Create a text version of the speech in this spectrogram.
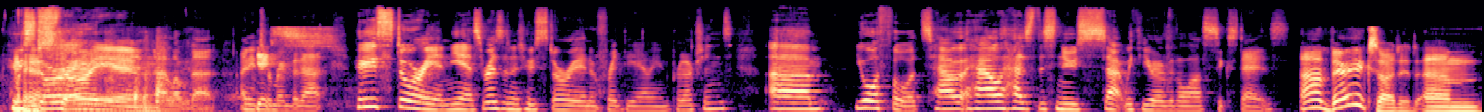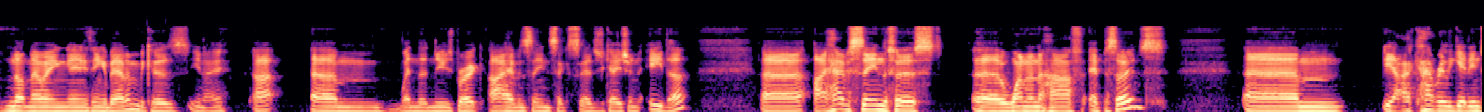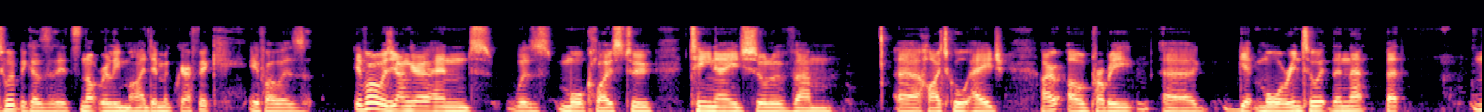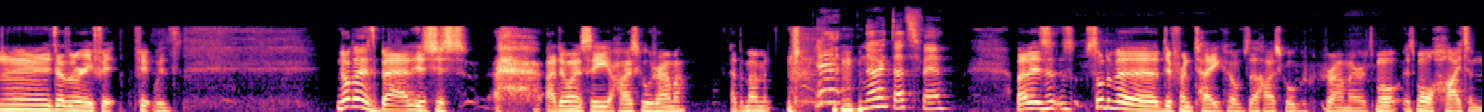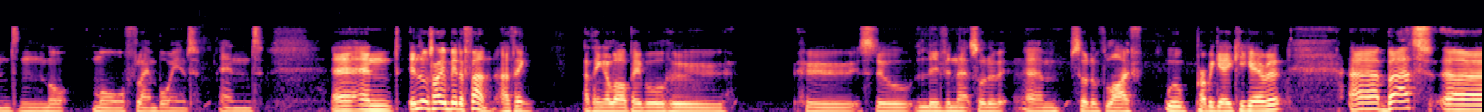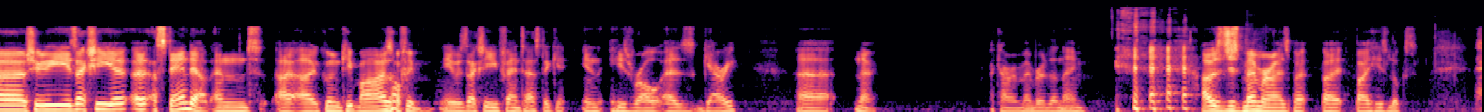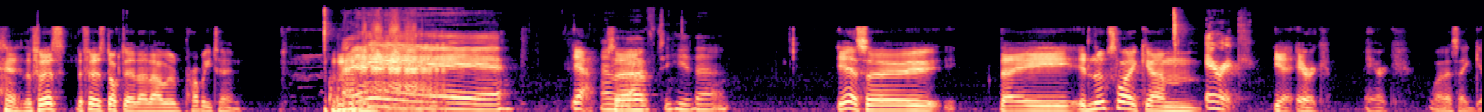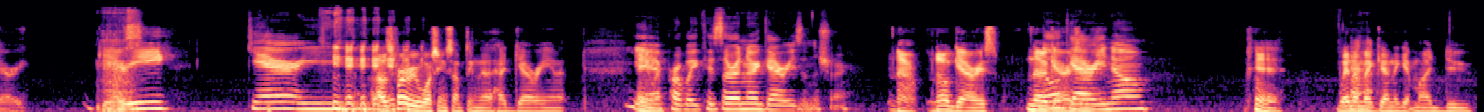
Who's Historian. I love that. I need Yes. to remember that. Who's Storian? Yes, resident Who's Storian of Fred the Alien Productions. Um, your thoughts? How how has this news sat with you over the last six days? Uh, very excited. Um, not knowing anything about him because, you know, uh, um, when the news broke, I haven't seen Sex Education either. Uh, I have seen the first uh, one and a half episodes. Um, yeah, I can't really get into it because it's not really my demographic. If I was, if I was younger and was more close to teenage sort of um, uh, high school age, I, I would probably uh, get more into it than that. But mm, it doesn't really fit fit with. Not that it's bad. It's just I don't want to see a high school drama at the moment. Yeah, no, that's fair. But it's, sort of a different take of the high school drama. It's more it's more heightened and more more flamboyant and uh, and it looks like a bit of fun. I think I think a lot of people who who still live in that sort of um, sort of life will probably get a kick out of it. Uh, but uh, Ncuti is actually a, a standout, and I, I couldn't keep my eyes off him. He was actually fantastic in his role as Gary. Uh, no, I can't remember the name. I was just memorized by, by, by his looks. the first the first doctor that I would probably turn. Hey, Yeah. I so love to hear that. yeah, so they it looks like um Eric, yeah, Eric. Eric. Why did I say Gary? Gary. Gary. I was probably watching something that had Gary in it. yeah, Anyway. probably because there are no Garys in the show. No, no Garys. No, No, Garys. Gary, no. when am I going to get my due?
